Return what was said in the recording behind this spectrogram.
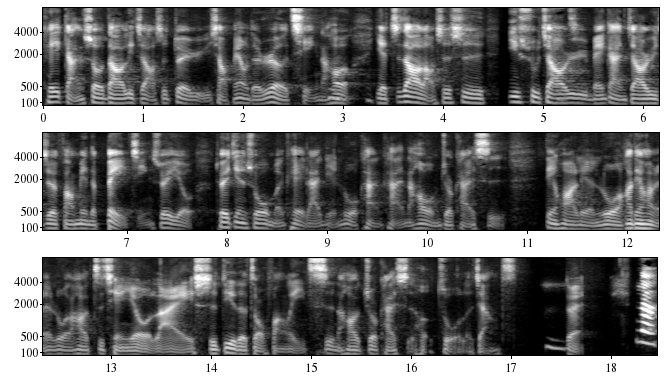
可以感受到荔枝老师对于小朋友的热情，然后也知道老师是艺术教育、美感教育这方面的背景，所以有推荐说我们可以来联络看看，然后我们就开始电话联络，然后电话联络，然后之前也有来实地的走访了一次，然后就开始合作了这样子。嗯，对。那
